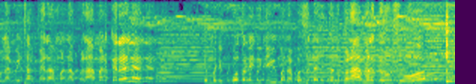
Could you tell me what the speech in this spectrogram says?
ઓલા મીઠા મેરામણના ભલામણ કરે ને, કે મારી પોતડીની દેવી મારા બસડાની તને ભલામણ કરું છું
